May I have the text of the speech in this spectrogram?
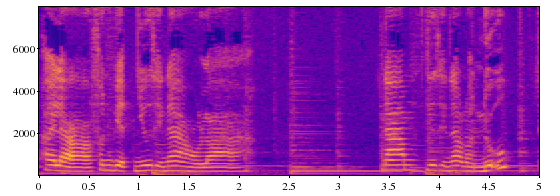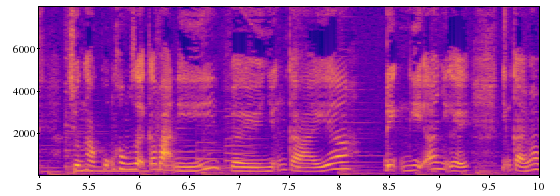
hay là phân biệt như thế nào là nam như thế nào là nữ. Trường học cũng không dạy các bạn ý về những cái ờ, định nghĩa những cái những cái mà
